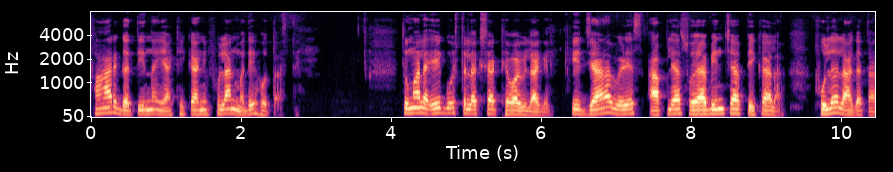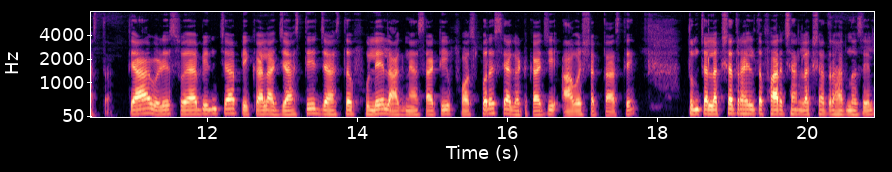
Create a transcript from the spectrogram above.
फार गतीनं या ठिकाणी फुलांमध्ये होत असते. तुम्हाला एक गोष्ट लक्षात ठेवावी लागेल की ज्या वेळेस आपल्या सोयाबीनच्या पिकाला फुलं लागत असतात त्यावेळेस सोयाबीनच्या पिकाला जास्तीत जास्त फुले लागण्यासाठी फॉस्फरस या घटकाची आवश्यकता असते. तुमच्या लक्षात राहील तर फार छान लक्षात राहत नसेल.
